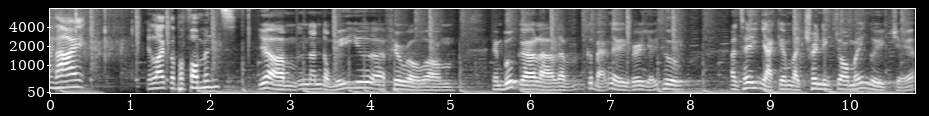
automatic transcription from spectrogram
anh Thái you like the performance? Yeah, um, anh, anh đồng ý với uh, Pharaoh um, Em bước ra là là cái bản này very dễ thương. Anh thấy nhạc em là trending cho mấy người trẻ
